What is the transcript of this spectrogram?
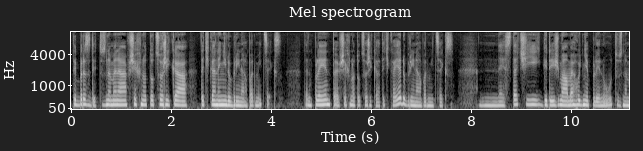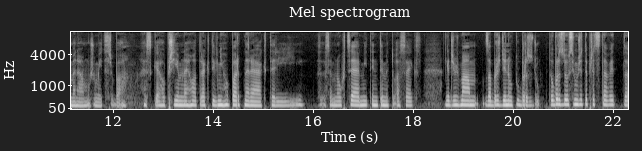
Ty brzdy, to znamená všechno to, co říká, teďka není dobrý nápad mít sex ten plyn, to je všechno to, co říká teďka, je dobrý nápad mít sex. Nestačí, když máme hodně plynu, to znamená, můžu mít třeba hezkého, příjemného, atraktivního partnera, který se mnou chce mít intimitu a sex, když mám zabržděnou tu brzdu. Tou brzdou si můžete představit uh,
